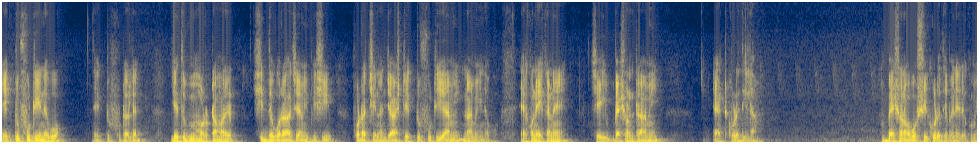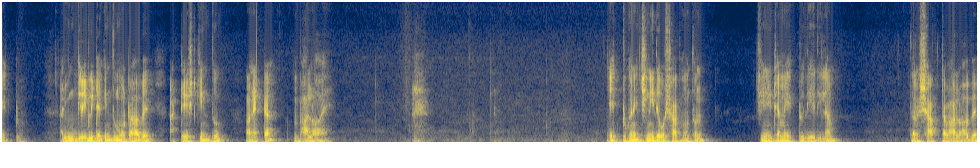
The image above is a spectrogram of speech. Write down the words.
একটু ফুটিয়ে নেব, একটু ফুটালে। যেহেতু মটরটা আমার সিদ্ধ করা আছে, আমি বেশি ফোটাচ্ছি না, জাস্ট একটু ফুটিয়ে আমি নামিয়ে নেব। এখন এখানে সেই বেসনটা আমি অ্যাড করে দিলাম। বেসন অবশ্যই করে দেবেন এরকম একটু। আর গ্রেভিটা কিন্তু মোটা হবে, আর টেস্ট কিন্তু অনেকটা ভালো হয়। একটুখানি চিনি দেবো স্বাদ মতন। চিনিটা আমি একটু দিয়ে দিলাম। তাহলে স্বাদটা ভালো হবে।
